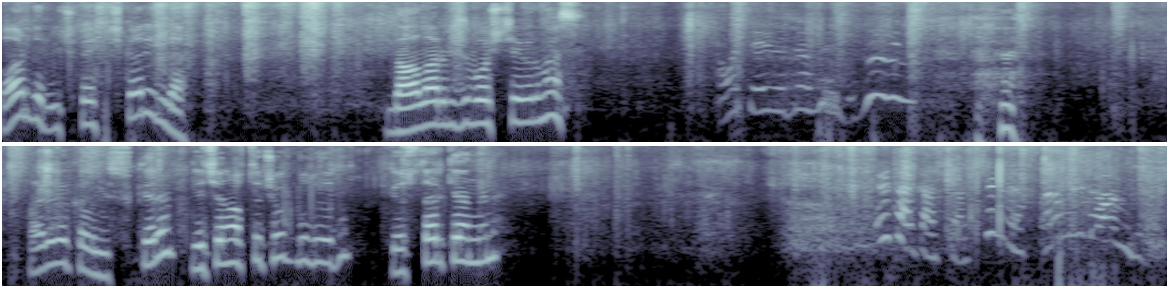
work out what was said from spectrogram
vardır 3-5 çıkar illa. Dağlar bizi boş çevirmez. Ama çevireceğim dedi. Hadi bakalım Yusuf Kerem. Geçen hafta çok buluyordun. Göster kendini. arkadaşlar şimdi aramaya devam ediyoruz.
